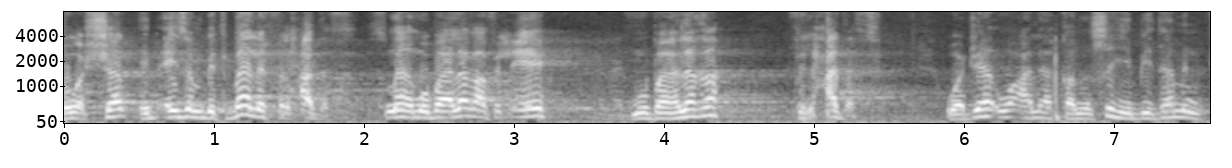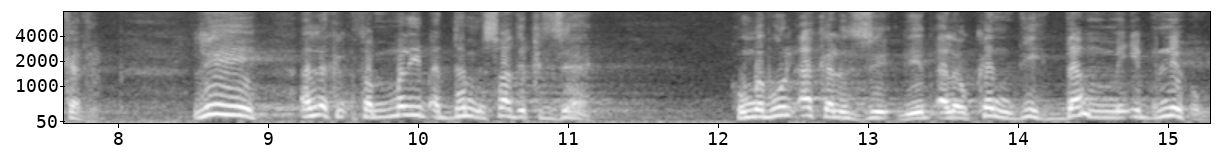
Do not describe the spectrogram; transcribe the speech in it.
هو الشر؟ يبقى اذا بتبالغ في الحدث. اسمها مبالغة في الإيه؟ مبالغة في الحدث. وجاءوا على قميصه بدم كذب. ليه؟ قال لك طب امال يبقى الدم صادق إزاي؟ هم بيقول أكلوا الذئب. يبقى لو كان دي دم ابنهم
